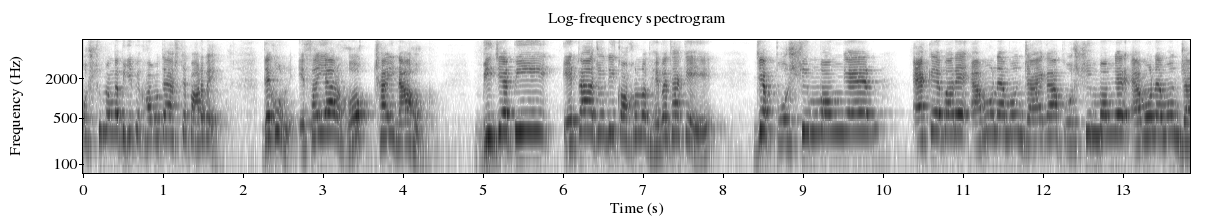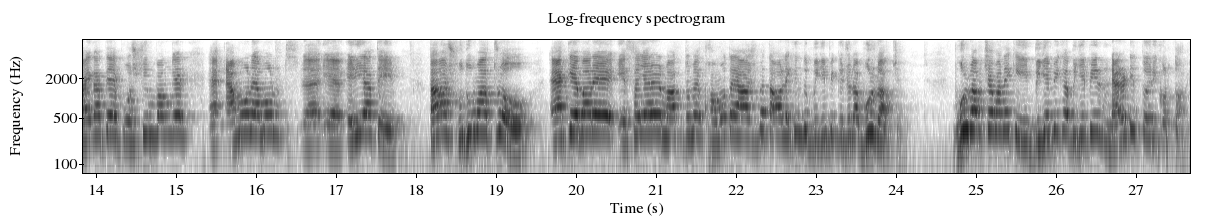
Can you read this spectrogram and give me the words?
পশ্চিমবঙ্গে বিজেপি ক্ষমতায় আসতে পারবে? দেখুন এসআইআর হোক ছাই না হোক বিজেপি এটা যদি কখনো ভেবে থাকে যে পশ্চিমবঙ্গের একেবারে এমন এমন জায়গা, পশ্চিমবঙ্গের এমন এমন জায়গাতে, পশ্চিমবঙ্গের এমন এমন এরিয়াতে তারা শুধুমাত্র একেবারে এসআইআর এর মাধ্যমে ক্ষমতায় আসবে, তাহলে কিন্তু বিজেপি কিছুটা ভুল ভাবছে। ভুল ভাবছে মানে কি? বিজেপিকে বিজেপির ন্যারেটিভ তৈরি করতে হবে।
